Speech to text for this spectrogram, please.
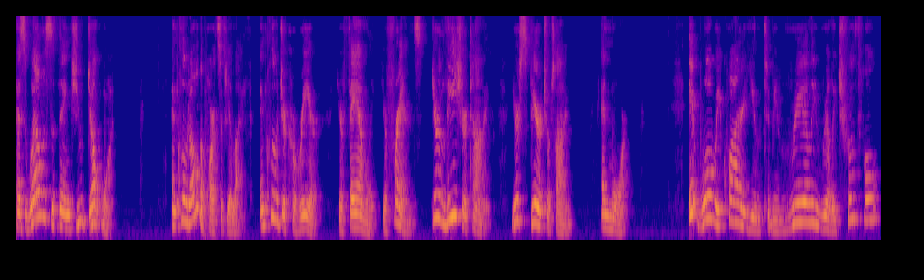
as well as the things you don't want. Include all the parts of your life, include your career, your family, your friends, your leisure time, your spiritual time, and more. It will require you to be really, really truthful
